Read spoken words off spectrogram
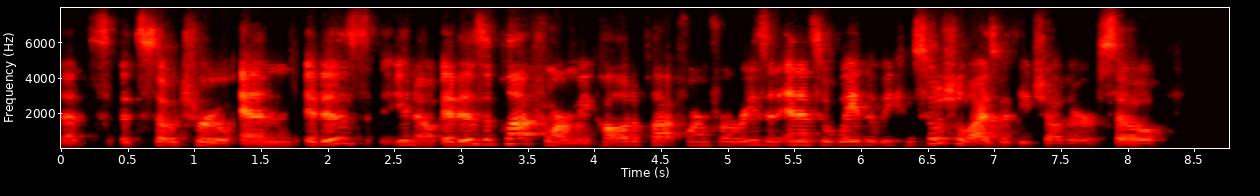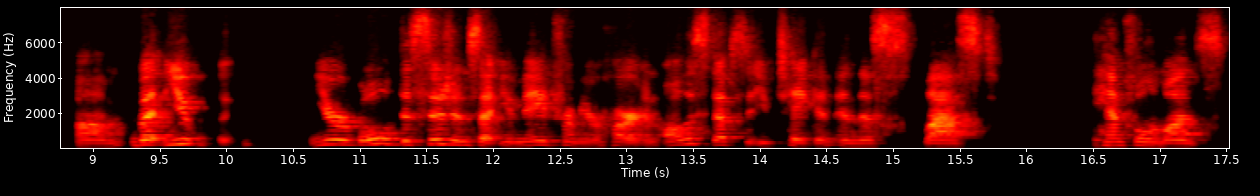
that's it's so true and it is you know it is a platform we call it a platform for a reason and it's a way that we can socialize with each other so um, but you your bold decisions that you made from your heart and all the steps that you've taken in this last handful of months.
